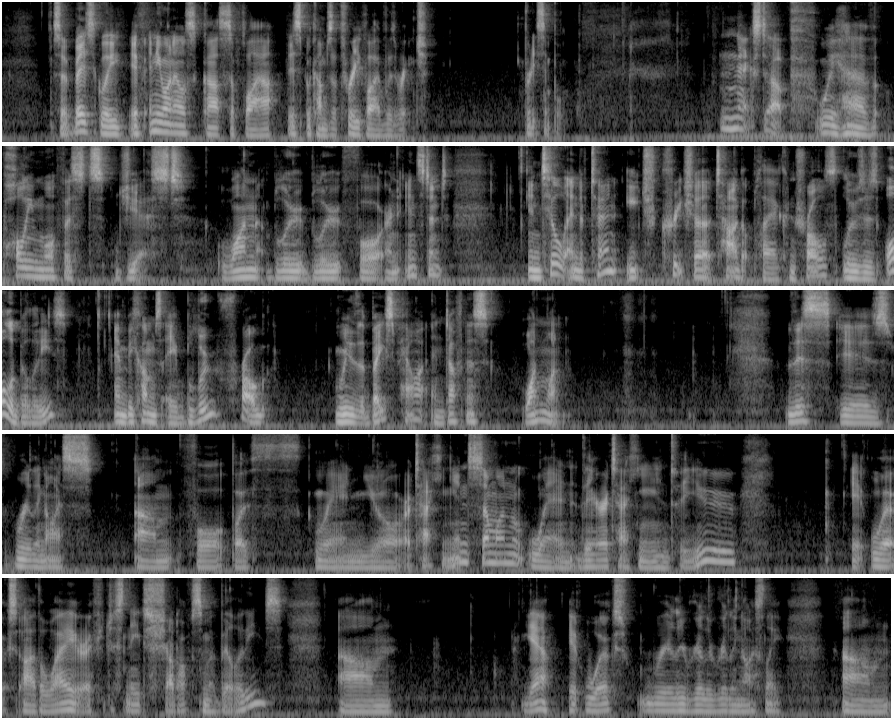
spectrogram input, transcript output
So basically, if anyone else casts a flyer, this becomes a 3-5 with reach. Pretty simple. Next up, we have Polymorphist's Jest. One blue, blue for an instant. Until end of turn, each creature target player controls loses all abilities and becomes a blue frog with base power and toughness 1 1. This is really nice um, for both when you're attacking into someone, when they're attacking into you, it works either way, or if you just need to shut off some abilities. Um, yeah, it works really, really, really nicely. Um,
